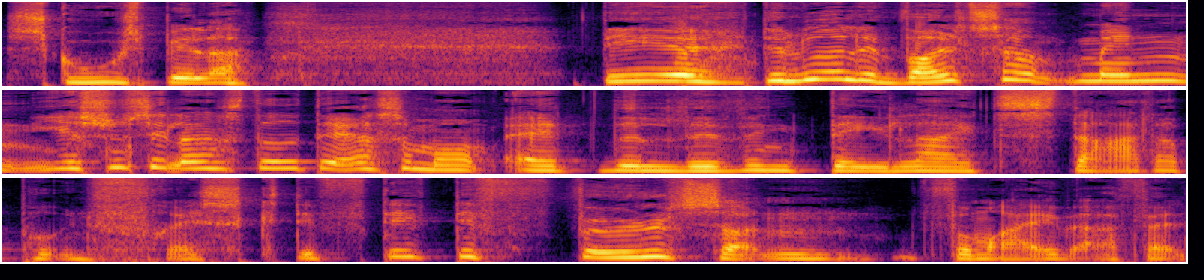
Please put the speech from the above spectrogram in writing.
skuespiller. Det, øh, det lyder lidt voldsomt, men jeg synes et eller andet sted, det er som om, at The Living Daylight starter på en frisk. Det, det, det føles sådan, for mig i hvert fald.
